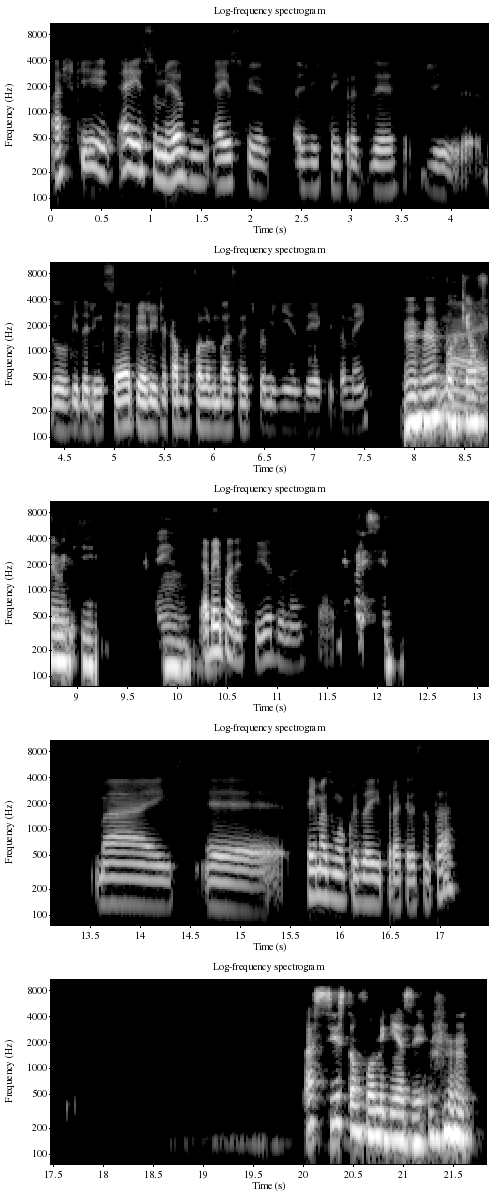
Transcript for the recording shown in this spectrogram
acho que é isso mesmo. É isso que a gente tem para dizer de, do Vida de Inseto, e a gente acabou falando bastante de Formiguinha Z aqui também. Uhum, porque é um filme que tem... é bem parecido, né? Bem parecido. Mas é... tem mais alguma coisa aí para acrescentar? Assistam Formiguinha Z.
